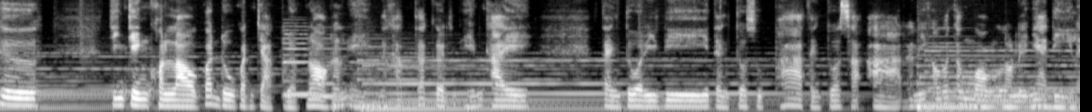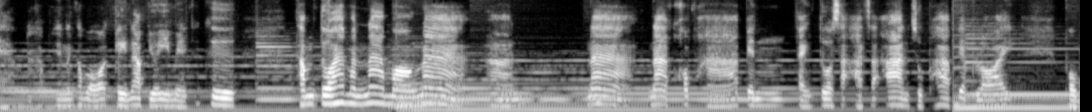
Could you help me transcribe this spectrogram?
คือจริงๆ คนเราก็ดูกันจากเปลือกนอกนั่นเองนะครับ ถ้าเกิดเห็นใครแต่งตัวดีๆ แต่งตัวสุภาพ แต่งตัวสะอาด อันนี้เขาก็ต้องมองเราในแง่ดีแล้วนะครับเพราะฉะนั้นเขาบอกว่า clean up your image ก็คือทำตัวให้มันหน่ามองหน้าหน้าหน้าคบหาเป็นแต่งตัวสะอาดสะอ้านสุภาพเรียบร้อย ผม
